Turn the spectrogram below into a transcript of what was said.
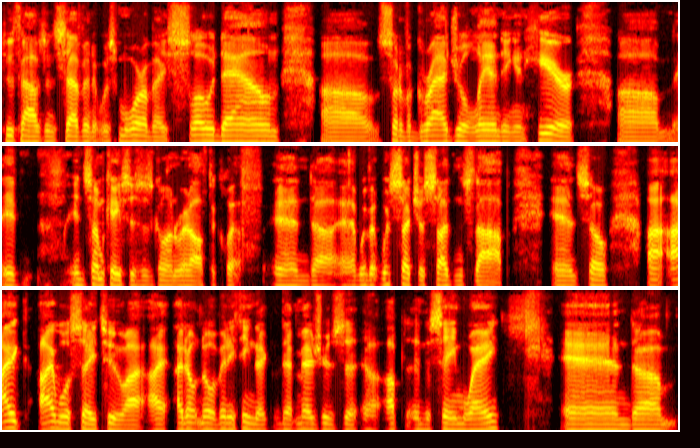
2007, it was more of a slow down, uh, sort of a gradual landing. And here, um, it in some cases has gone right off the cliff, and uh, with such a sudden stop. And so, I I will say too, I I don't know of anything that that measures uh, up in the same way, and um,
